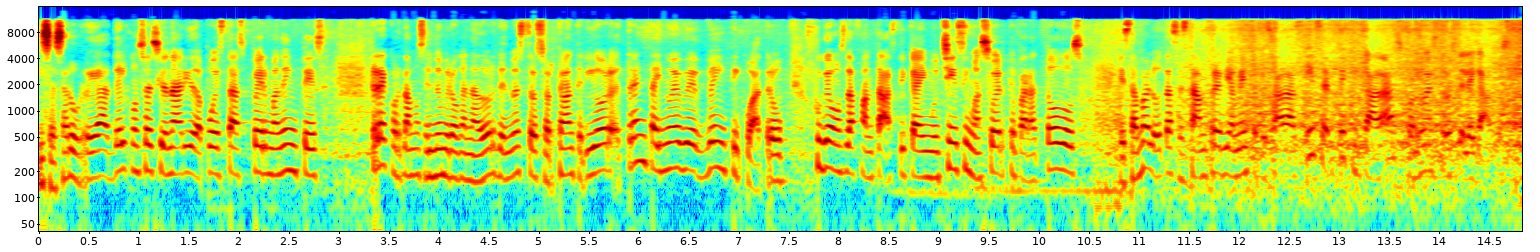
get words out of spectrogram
y César Urrea del concesionario de apuestas permanentes. Recordamos el número ganador de nuestro sorteo anterior, 3924. Juguemos la fantástica y muchísima suerte para todos. Estas balotas están previamente pesadas y certificadas por nuestros delegados.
